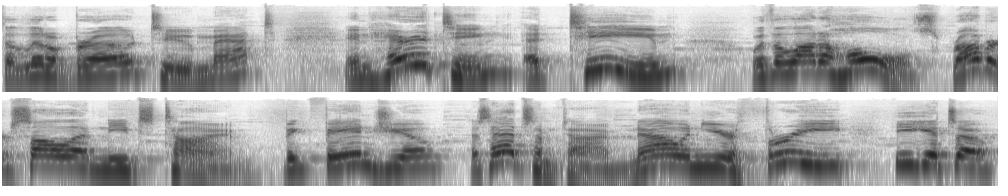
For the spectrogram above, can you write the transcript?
the little bro, to Matt, inheriting a team with a lot of holes. Robert Saleh needs time. Big Fangio has had some time. Now in year three, he gets a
